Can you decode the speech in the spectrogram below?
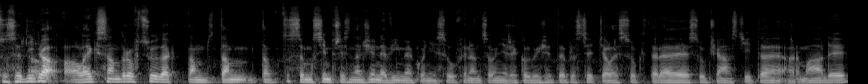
co se týká Ale... Alexandrovců, tak tam, tam, tam to se musím přiznat, že nevím, jak oni jsou financovaní. Řekl bych, že to je prostě těleso, které je součástí té armády.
